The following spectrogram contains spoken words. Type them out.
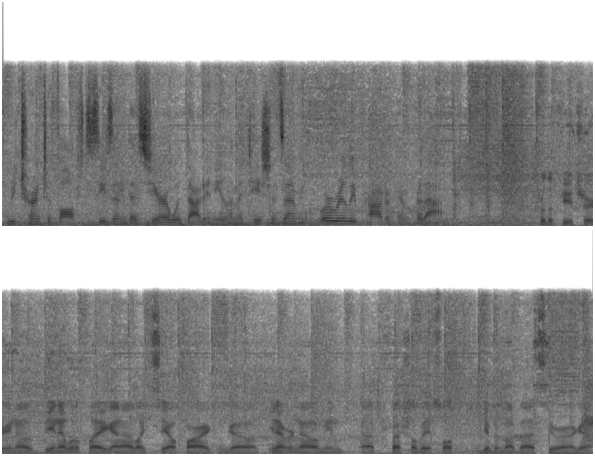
return to fall season this year without any limitations, and we're really proud of him for that for the future, you know, being able to play again, I'd like to see how far I can go. You never know. I mean, uh, professional baseball, give it my best, see where I go.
